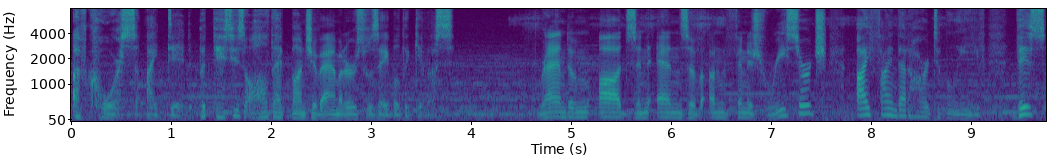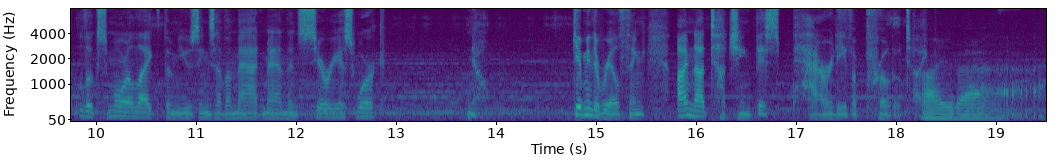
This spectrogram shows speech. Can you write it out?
Of course I did, but this is all that bunch of amateurs was able to give us. Random odds and ends of unfinished research? I find that hard to believe. This looks more like the musings of a madman than serious work. No. Give me the real thing. I'm not touching this parody of a prototype. Hayda.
